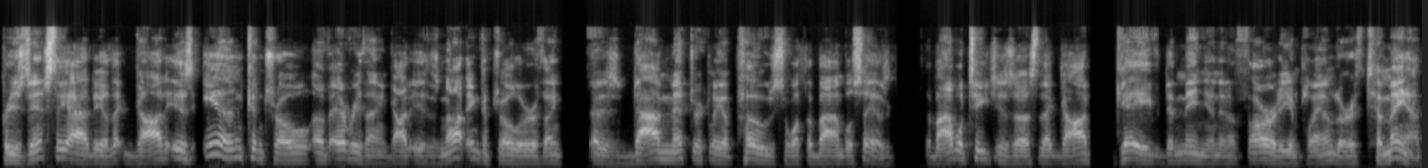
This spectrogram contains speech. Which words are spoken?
presents the idea that God is in control of everything. God is not in control of everything. That is diametrically opposed to what the Bible says. The Bible teaches us that God gave dominion and authority in planet Earth to man.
